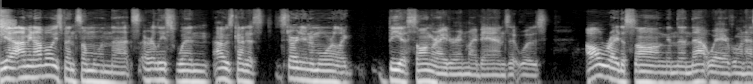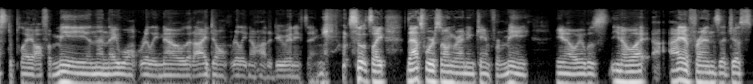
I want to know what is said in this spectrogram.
yeah i mean i've always been someone that's or at least when i was kind of starting to more like be a songwriter in my bands it was i'll write a song and then that way everyone has to play off of me and then they won't really know that i don't really know how to do anything so it's like that's where songwriting came from me you know, it was, you know, I I have friends that just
